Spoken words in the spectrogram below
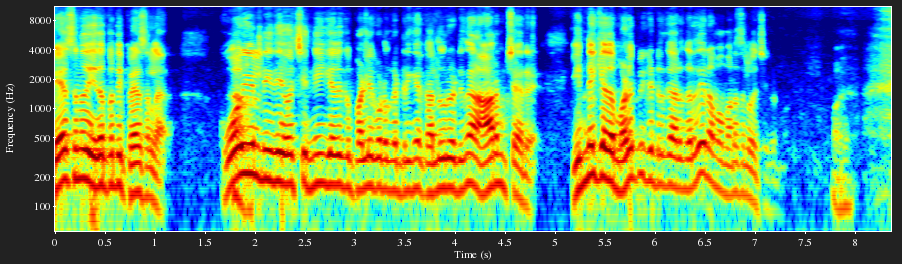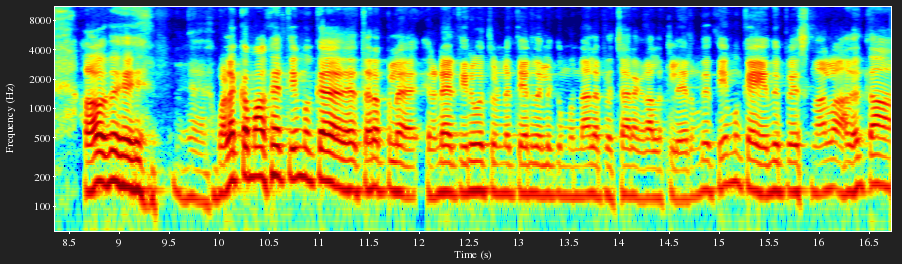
பேசுனது இதை பத்தி பேசல. கோயில் நிதியை வச்சு நீங்க எதுக்கு பள்ளிக்கூடம் கட்டுறீங்க கல்லூரி கட்டுறீங்க ஆரம்பிச்சாரு இன்னைக்கு அதை மழுப்பிக்கிட்டு இருக்காருங்கிறதே நம்ம மனசுல வச்சுக்கணும் அதாவது வழக்கமாக திமுக தரப்புல இரண்டாயிரத்தி இருபத்தி ஒண்ணு தேர்தலுக்கு முன்னால பிரச்சார காலத்துல இருந்து திமுக எது பேசினாலும் அதைத்தான்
